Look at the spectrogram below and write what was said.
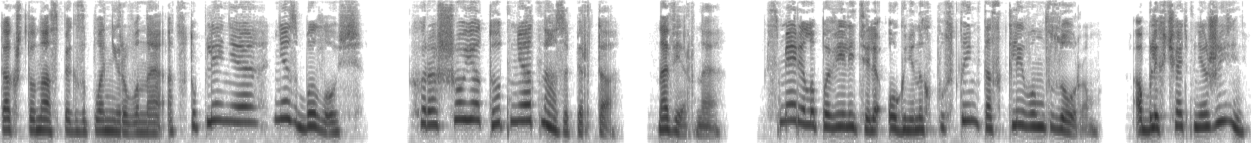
так что наспех запланированное отступление не сбылось. Хорошо я тут не одна заперта, наверное. Смерила повелителя огненных пустынь тоскливым взором. Облегчать мне жизнь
